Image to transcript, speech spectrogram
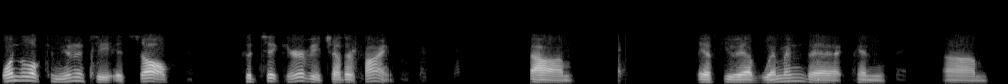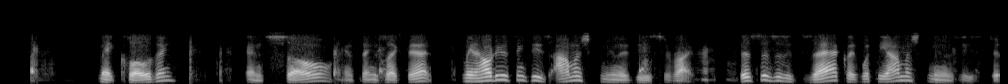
one little community itself could take care of each other fine. Um, if you have women that can um, make clothing and sew and things like that, I mean, how do you think these Amish communities survive? This is exactly what the Amish communities do.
